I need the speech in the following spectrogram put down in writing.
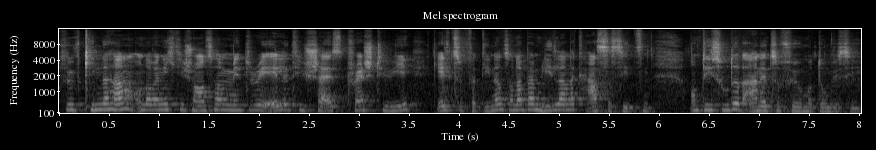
fünf Kinder haben und aber nicht die Chance haben, mit Reality-Scheiß Trash-TV Geld zu verdienen, sondern beim Lidl an der Kasse sitzen. Und die sudert auch nicht so viel um und um wie sie.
